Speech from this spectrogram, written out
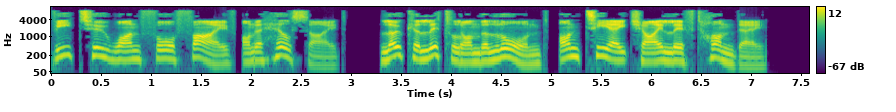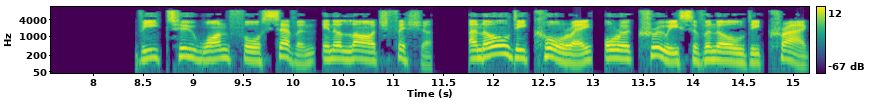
V2145 on a hillside, Loca Little on the lawn, on Thi Lift Honday, V2147 in a large fissure, an oldie core, or a cruise of an oldie crag,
